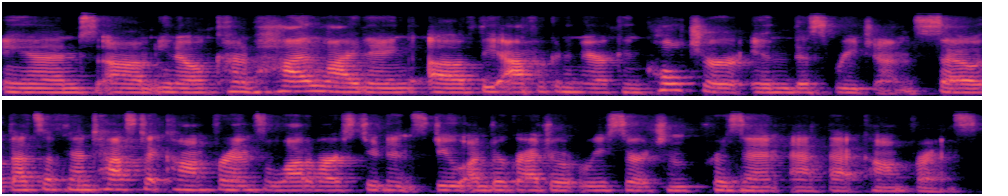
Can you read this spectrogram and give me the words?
and um, you know kind of highlighting of the african american culture in this region. So that's a fantastic conference. A lot of our students do undergraduate research and present at that conference.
